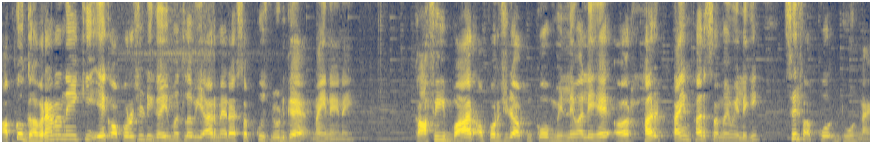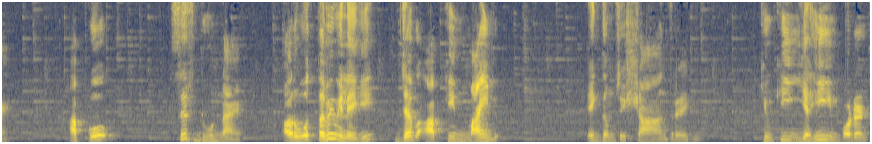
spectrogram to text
आपको घबराना नहीं कि एक अपॉर्चुनिटी गई मतलब यार मेरा सब कुछ लुट गया। नहीं नहीं नहीं। काफ़ी बार अपॉर्चुनिटी आपको मिलने वाली है और हर टाइम हर समय मिलेगी। सिर्फ़ आपको ढूंढना है। आपको सिर्फ़ ढूंढना है और वो तभी मिलेगी जब आपकी माइंड एकदम से शांत रहेगी। क्योंकि यही इम्पोर्टेंट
